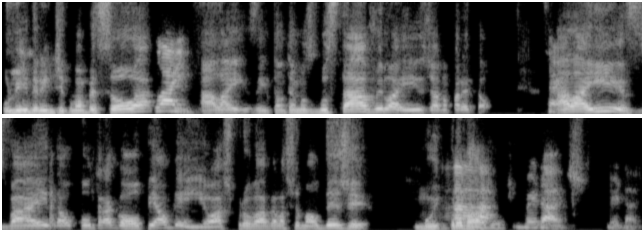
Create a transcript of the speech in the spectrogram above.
O Sim. líder indica uma pessoa, Laís. a Laís. Então temos Gustavo e Laís já no paredão. Certo. A Laís vai dar o contragolpe em alguém. Eu acho provável ela chamar o DG. Muito provável. Ah, verdade, verdade.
